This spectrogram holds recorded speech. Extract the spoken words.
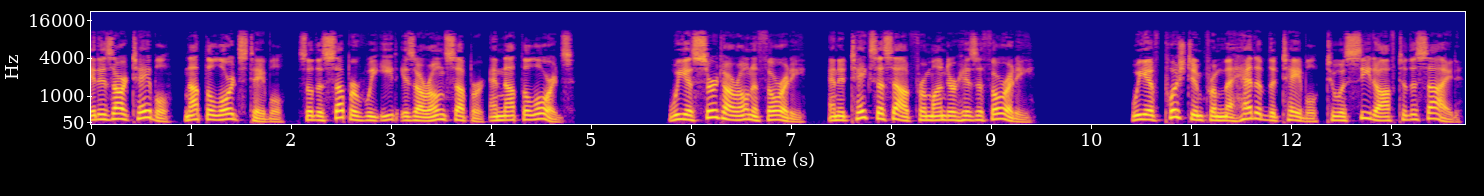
it is our table, not the Lord's table, so the supper we eat is our own supper and not the Lord's. We assert our own authority, and it takes us out from under his authority. We have pushed him from the head of the table to a seat off to the side.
